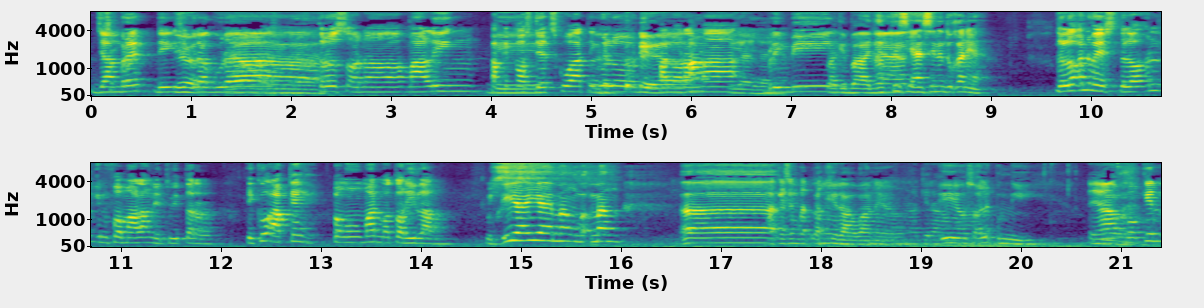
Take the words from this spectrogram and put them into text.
jambret di Iya. Segura-gura Ya. terus ono maling pakai Di- kos dead squad itu lo di Iya. panorama Iya, iya, iya. blimbing Lagi banyak. Hafiz Yasin itu kan ya deloken wes deloken info Malang di Twitter Iku akeh pengumuman motor hilang Wis. iya iya emang emang eh sempet Lagi rawan ya. Lagi rawan. iya soalnya bengi Ya mungkin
